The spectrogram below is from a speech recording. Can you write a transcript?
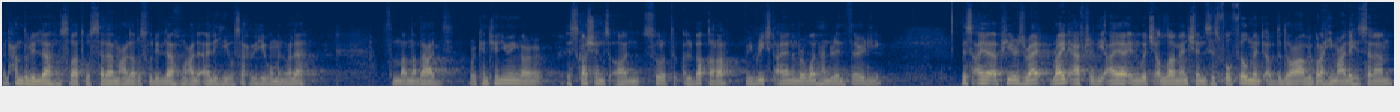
فالحمد لله والصلاة والسلام على رسول الله وعلى آله وصحبه ومن والاه ثم أما بعد We're continuing our discussions on Surah Al-Baqarah. We've reached ayah number 130. This ayah appears right, right after the ayah in which Allah mentions his fulfillment of the dua of Ibrahim alayhi salam,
